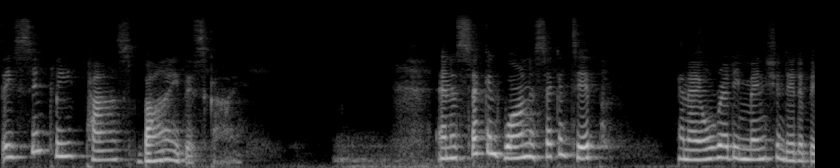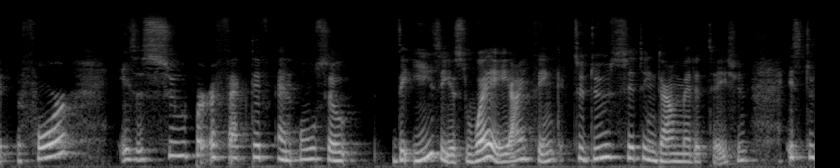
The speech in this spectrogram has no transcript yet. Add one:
They simply pass by the sky. And a second one, a second tip, and I already mentioned it a bit before, is a super effective and also the easiest way, I think, to do sitting down meditation is to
